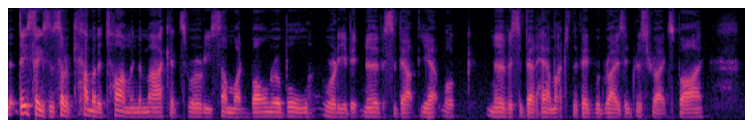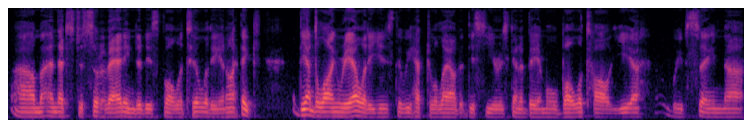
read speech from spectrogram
th- these things have sort of come at a time when the markets were already somewhat vulnerable, already a bit nervous about the outlook, nervous about how much the Fed would raise interest rates by. Um, and that's just sort of adding to this volatility. And I think the underlying reality is that we have to allow that this year is going to be a more volatile year. We've seen uh,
